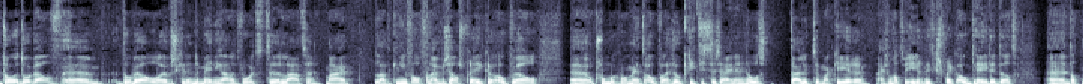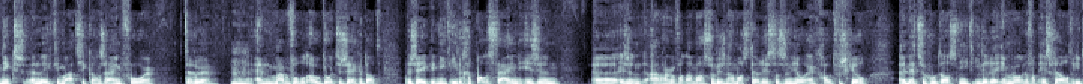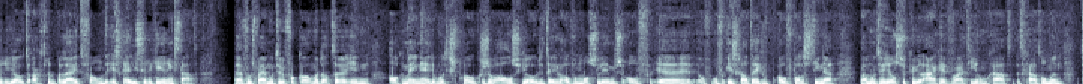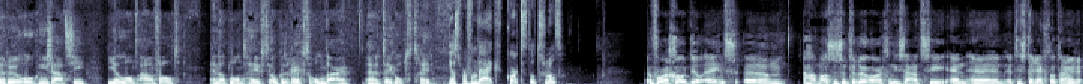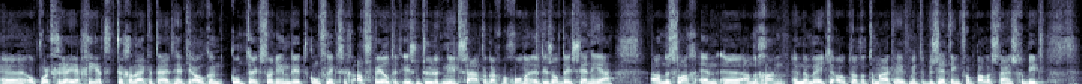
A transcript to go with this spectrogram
Door, door wel, uh, door wel verschillende meningen aan het woord te laten. Maar laat ik in ieder geval vanuit mezelf spreken, ook wel uh, op sommige momenten ook wel heel kritisch te zijn en heel duidelijk te markeren, eigenlijk wat we eerder in dit gesprek ook deden, dat, dat niks een legitimatie kan zijn voor terreur. Mm -hmm. uh, en, maar bijvoorbeeld ook door te zeggen dat zeker niet iedere Palestijn is een, is een aanhanger van Hamas of is een Hamas-terrorist. Dat is een heel erg groot verschil. net zo goed als niet iedere inwoner van Israël of iedere Jood achter het beleid van de Israëlische regering staat. Uh, volgens mij moeten we voorkomen dat er in algemeenheden wordt gesproken zoals Joden tegenover moslims of, of, of, Israël tegenover Palestina. Maar moeten heel secuur aangeven waar het hier om gaat. Het gaat om een terreurorganisatie die een land aanvalt. En dat land heeft ook het recht om daar uh, tegen op te treden. Jasper van Dijk, kort tot slot. Voor een groot deel eens. Um, Hamas is een terreurorganisatie en uh, het is terecht dat daar uh, op wordt gereageerd. Tegelijkertijd heb je ook een context waarin dit conflict zich afspeelt. Het is natuurlijk niet zaterdag begonnen, het is al decennia aan de slag en uh, aan de gang. En dan weet je ook dat het te maken heeft met de bezetting van Palestijns gebied,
